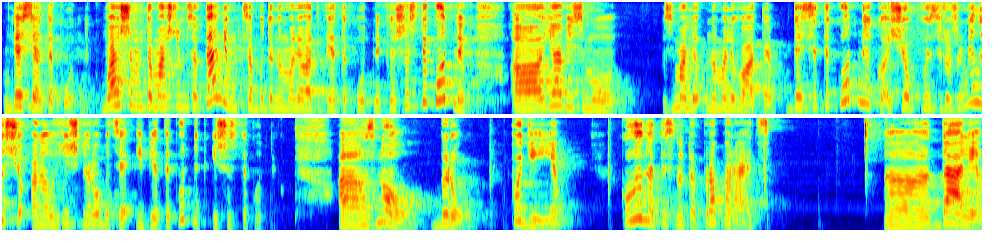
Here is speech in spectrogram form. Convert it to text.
десятикутник. Вашим домашнім завданням це буде намалювати п'ятикутник і шестикутник. Я візьму намалювати десятикутник, щоб ви зрозуміли, що аналогічно робиться і п'ятикутник, і шестикутник. Знову беру події. Коли натиснуто прапорець, е, далі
